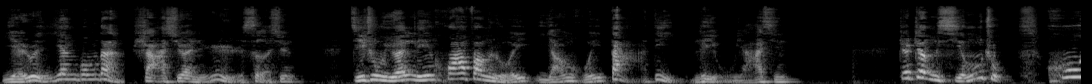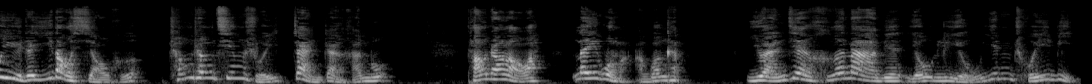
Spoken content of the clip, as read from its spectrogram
野润烟光淡，沙宣日色熏。几处园林花放蕊，杨回大地柳芽新。这正行处，忽遇着一道小河，澄澄清水，湛湛寒波。唐长老啊，勒过马观看。远见河那边有柳荫垂碧，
